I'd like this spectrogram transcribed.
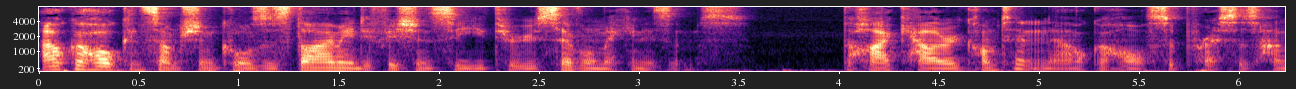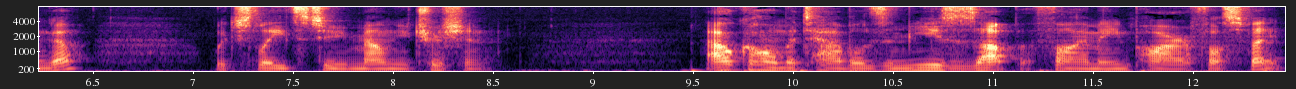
Alcohol consumption causes thiamine deficiency through several mechanisms. The high calorie content in alcohol suppresses hunger, which leads to malnutrition. Alcohol metabolism uses up thiamine pyrophosphate.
